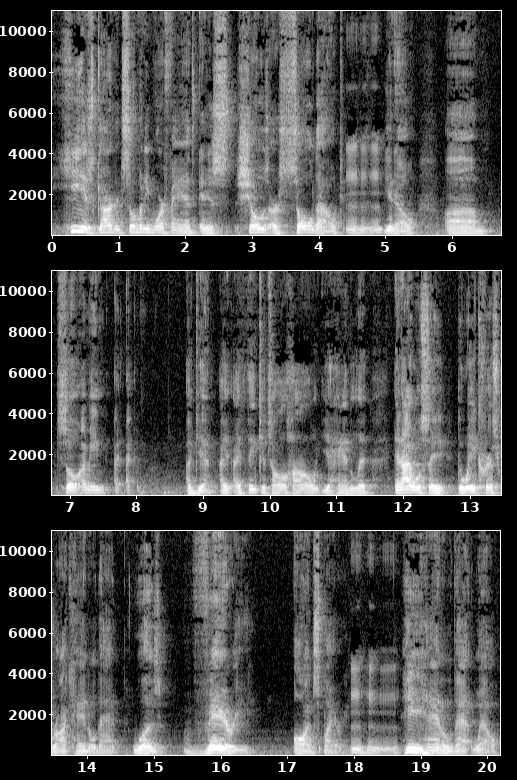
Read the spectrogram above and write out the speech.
he has garnered so many more fans, and his shows are sold out. Mm-hmm. You know, um, so I mean, I, I, again, I, I think it's all how you handle it. And I will say the way Chris Rock handled that was very awe-inspiring. Mm-hmm. He handled that well.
